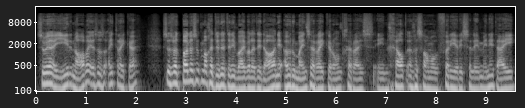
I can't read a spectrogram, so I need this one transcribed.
So hier naby is ons uitreike soos wat Paulus ook maar gedoen het in die Bybel het hy daar in die ou Romeinse ryk rondgereis en geld ingesamel vir Jerusalem en net hy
